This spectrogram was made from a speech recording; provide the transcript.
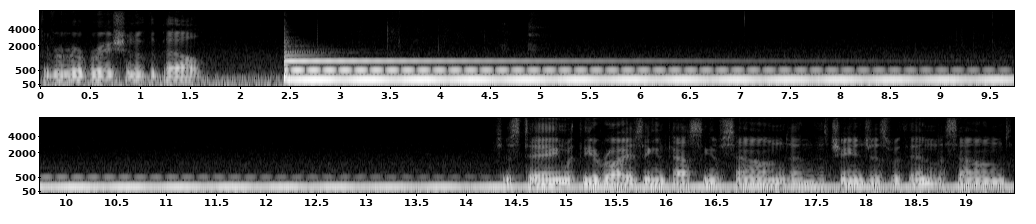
the reverberation of the bell. Staying with the arising and passing of sound and the changes within a sound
